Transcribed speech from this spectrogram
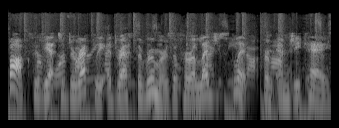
Fox has yet to directly address the rumors of her alleged split from MGK.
